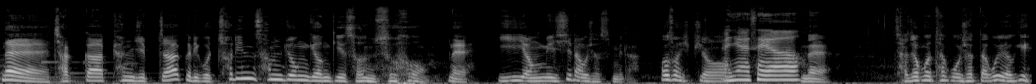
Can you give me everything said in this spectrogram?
네, 작가, 편집자 그리고 철인 3종 경기 선수 네 이영미 씨 나오셨습니다. 어서 오십시오. 안녕하세요. 네. 자전거 타고 오셨다고 여기?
